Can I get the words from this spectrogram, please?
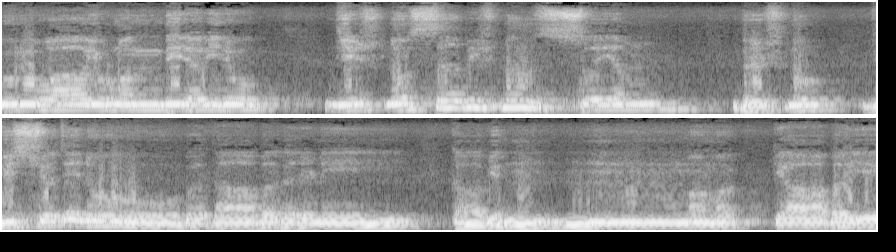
ഗുരുവായൂർമന്ദിരവിരോ ജിഷ്ണു സ വിഷ്ണു സ്വയം ദൃഷ്ണു വിശ്വജനോപതാപഹരണേ കാവ്യം മമക്യാപയേ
